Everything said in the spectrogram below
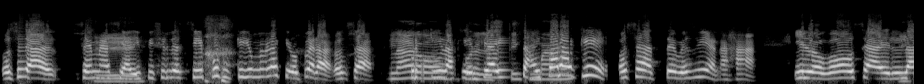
O sea, se me hacía difícil decir, pues es que yo me la quiero operar, o sea, claro, porque la gente ahí está, ¿y para qué? O sea, te ves bien, ajá. Y luego, o sea, la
